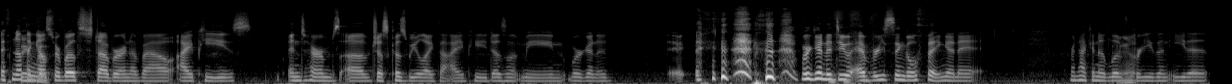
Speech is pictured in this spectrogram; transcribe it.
if nothing else, we're both stubborn about IPs in terms of just because we like the IP doesn't mean we're gonna we're gonna do every single thing in it. We're not gonna live, Yeah. breathe, and eat it.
